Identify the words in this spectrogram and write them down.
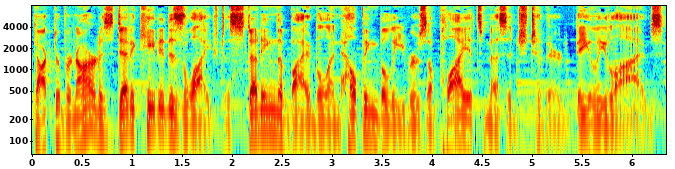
Dr. Bernard has dedicated his life to studying the Bible and helping believers apply its message to their daily lives.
